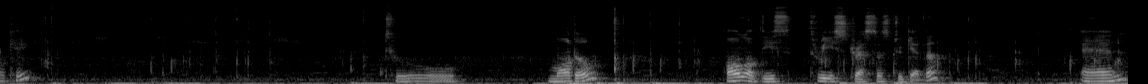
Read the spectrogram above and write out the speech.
Okay to model all of these three stresses together. And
